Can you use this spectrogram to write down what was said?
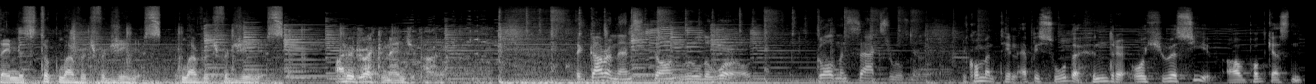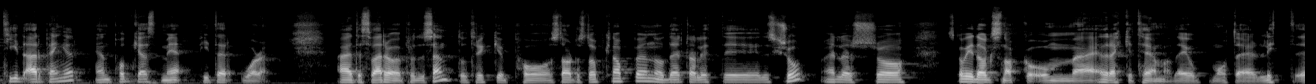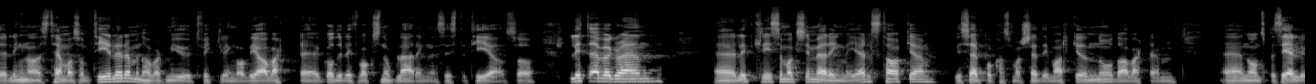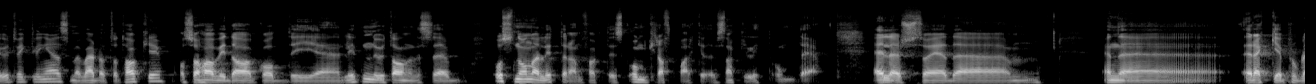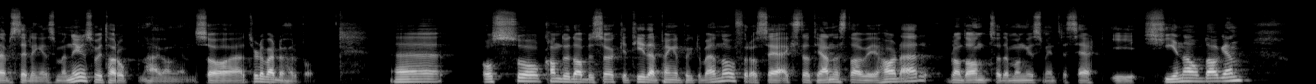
They mistook leverage for genius. Leverage for genius. I would recommend Japan. The governments don't rule the world. Goldman Sachs rules the world. Velkommen til episode 127 av podkasten Tid er penger, en podkast med Peter Warren. Jeg heter Sverre og er produsent og trykker på start og stopp-knappen og deltar litt i diskusjon. Ellers så skal vi i dag snakke om eh, en rekke tema. Det er jo på en måte litt eh, lignende tema som tidligere, men det har vært mye utvikling, og vi har vært, eh, gått i litt voksenopplæring den siste tida. Så litt Evergrande, litt krisemaksimering med gjeldstaket. Vi ser på hva som har skjedd i markedet nå. Det har vært en, noen spesielle utviklinger som er verdt å ta tak i. Og så har vi da gått i en liten utdannelse hos noen av lytterne faktisk om kraftmarkedet. Vi snakker litt om det. Ellers så er det mm, en rekke problemstillinger som er nye, som vi tar opp denne gangen. Så jeg tror det er verdt å høre på. Eh, og så kan du da besøke tiderpenger.no for å se ekstra tjenester vi har der. Blant annet så er det mange som er interessert i Kina om dagen.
